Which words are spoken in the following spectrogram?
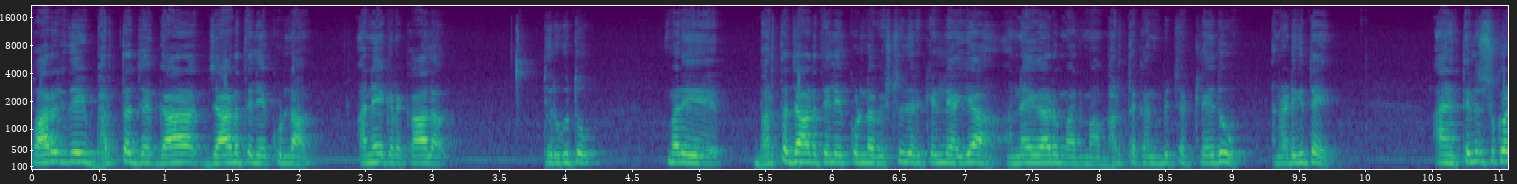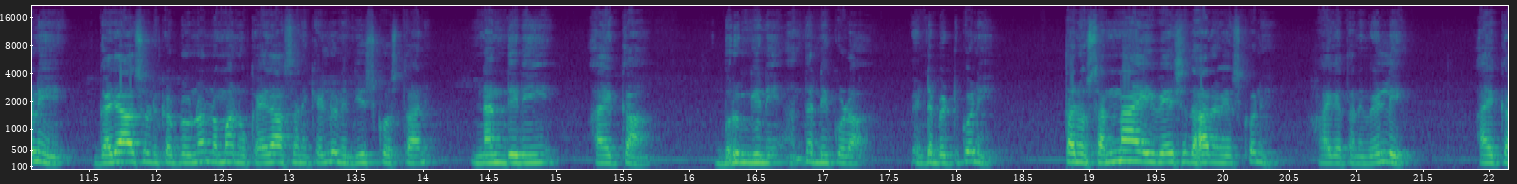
పార్వతీదేవి భర్త జా జాడ తెలియకుండా అనేక రకాల తిరుగుతూ మరి భర్త జాడ తెలియకుండా విష్ణు దగ్గరికి వెళ్ళి అయ్యా అన్నయ్య గారు మరి మా భర్త కనిపించట్లేదు అని అడిగితే ఆయన తెలుసుకొని గజాసుడి కడుపులో ఉన్నాడు నువ్వు కైలాసానికి వెళ్ళు నేను తీసుకొస్తాను నందిని ఆ యొక్క భృంగిని అందరినీ కూడా వెంటబెట్టుకొని తను సన్నాయి వేషధారణ వేసుకొని హాయిగా తను వెళ్ళి ఆ యొక్క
